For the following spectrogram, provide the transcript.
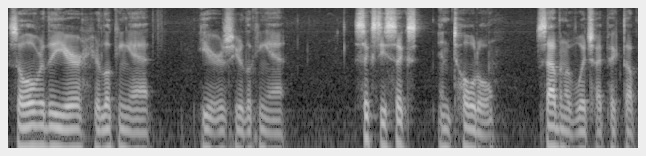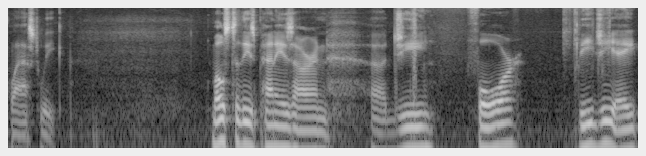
So over the year, you're looking at years, you're looking at 66 in total, seven of which I picked up last week. Most of these pennies are in uh, G4, VG8,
